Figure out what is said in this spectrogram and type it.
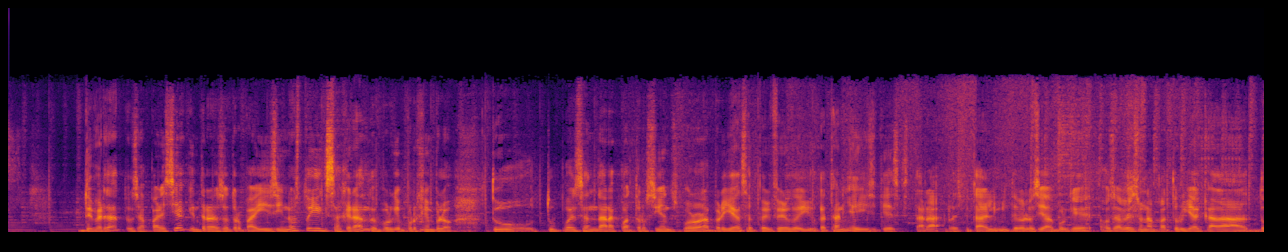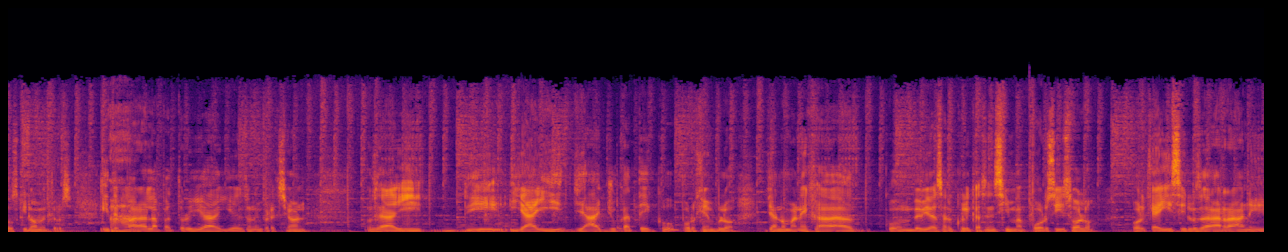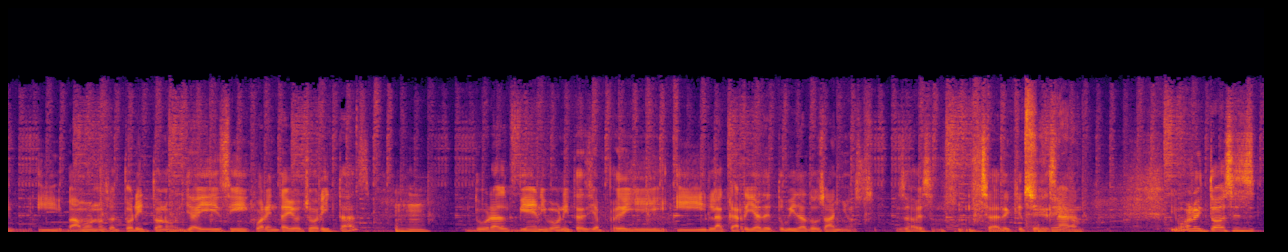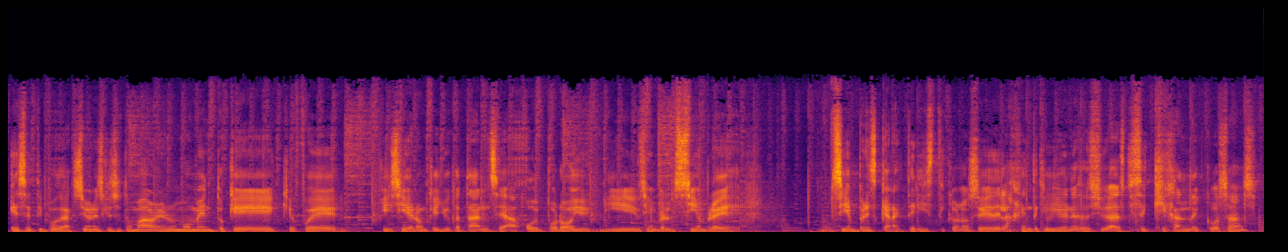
De verdad, o sea, parecía que entraras a otro país y no estoy exagerando porque, por ejemplo, tú, tú puedes andar a 400 por hora, pero llegas al periférico de Yucatán y ahí sí tienes que estar a respetar el límite de velocidad porque, o sea, ves una patrulla cada dos kilómetros y te para la patrulla y es una infracción. O sea, y, y, ahí ya Yucateco, por ejemplo, ya no maneja con bebidas alcohólicas encima por sí solo porque ahí sí los agarran y, vámonos al torito, ¿no? Y ahí sí, 48 horitas, duras bien y bonitas, y, la carrilla de tu vida dos años, ¿sabes? o sea, de que te decían. Y bueno, y todo ese, tipo de acciones que se tomaron en un momento que, fue, que hicieron que Yucatán sea hoy por hoy, y siempre, siempre siempre es característico, no sé, de la gente que vive en esas ciudades que se quejan de cosas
